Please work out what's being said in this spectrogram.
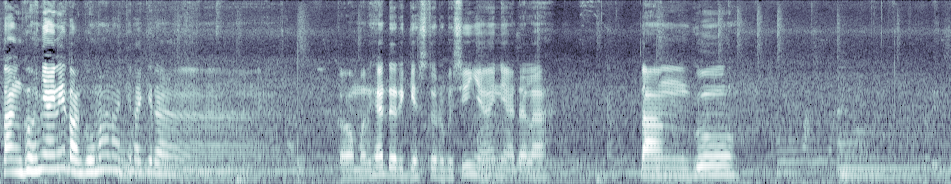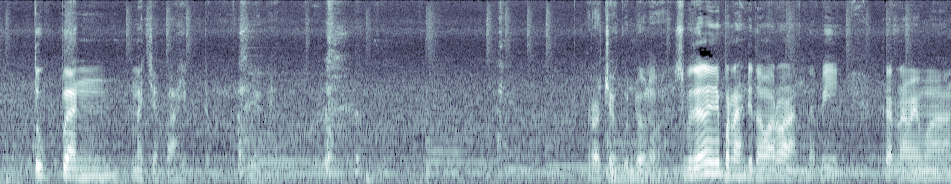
tangguhnya ini tangguh mana kira-kira? Kalau melihat dari gestur besinya ini adalah tangguh Tuban Majapahit teman-teman Rojo Gundolo. Sebetulnya ini pernah ditawar orang, tapi karena memang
